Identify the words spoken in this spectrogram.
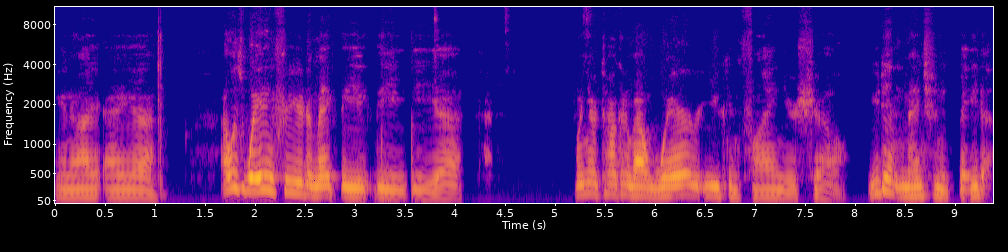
You know, I I, uh, I was waiting for you to make the the the uh, when you're talking about where you can find your show. You didn't mention beta.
